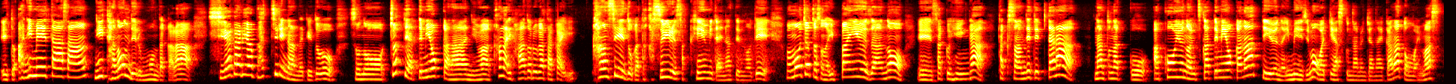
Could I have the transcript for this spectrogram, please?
えっ、と、アニメーターさんに頼んでるもんだから、仕上がりはバッチリなんだけど、その、ちょっとやってみようかなにはかなりハードルが高い。完成度が高すぎる作品みたいになってるので、まあ、もうちょっとその一般ユーザーの、えー作品がたくさん出てきたら、なんとなくこう、あ、こういうのに使ってみようかなっていうようなイメージも湧きやすくなるんじゃないかなと思います。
